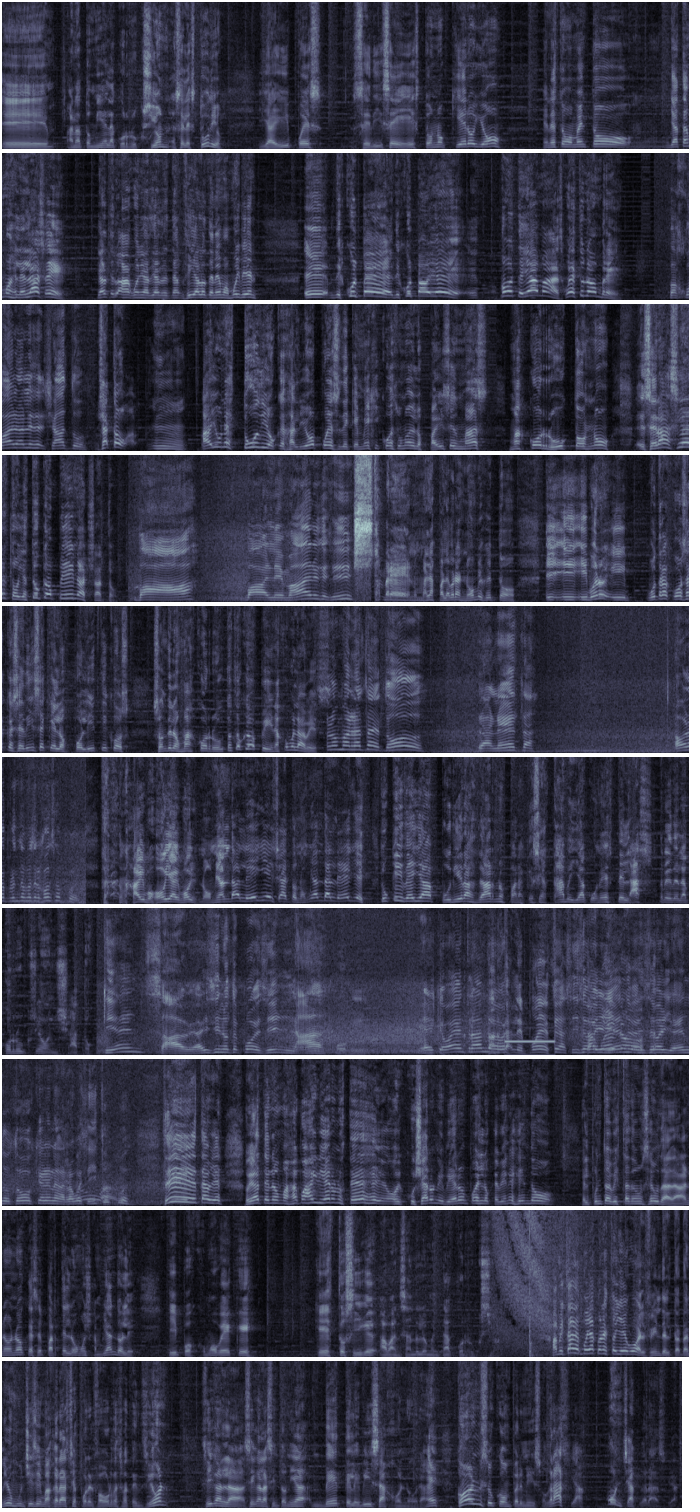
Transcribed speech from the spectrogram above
eh, Anatomía de la Corrupción es el estudio. Y ahí pues se dice esto, no quiero yo. En este momento ya tenemos el enlace. Ya, ah, bueno, ya, sí, ya lo tenemos, muy bien. Eh, disculpe, disculpa, oye, eh, ¿cómo te llamas? ¿Cuál es tu nombre? Juan Alex el Chato. Chato, mm, hay un estudio que salió pues de que México es uno de los países más, más corruptos, ¿no? Eh, ¿Será cierto? ¿Y tú qué opinas, Chato? Va. Vale, madre que sí. Shh, hombre, no malas palabras no, mijito. Y, y, y, bueno, y otra cosa que se dice que los políticos son de los más corruptos. ¿Tú qué opinas? ¿Cómo la ves? Son los más ratas de todos, la neta. Ahora pregúntame otra cosa, pues. ahí voy, ahí voy. No me anda leyes, chato, no me anda leyes. ¿Tú qué idea pudieras darnos para que se acabe ya con este lastre de la corrupción, chato? ¿Quién sabe? Ahí sí no te puedo decir nada. El que vaya entrando. Dale, pues. Así se va yendo, así se va yendo. Todos quieren agarrar huesitos, pues. Sí, está bien. Voy tener más. Pues ahí vieron ustedes, eh, o escucharon y vieron, pues, lo que viene siendo el punto de vista de un ciudadano, ¿no? Que se parte el lomo chambeándole. Y pues, ¿cómo ve que, que esto sigue avanzando y aumenta corrupción? Amistades, pues ya con esto llego al fin del Tata Muchísimas gracias por el favor de su atención. Sigan la, sigan la sintonía de Televisa Honora, ¿eh? Con su con permiso. Gracias. Muchas gracias.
